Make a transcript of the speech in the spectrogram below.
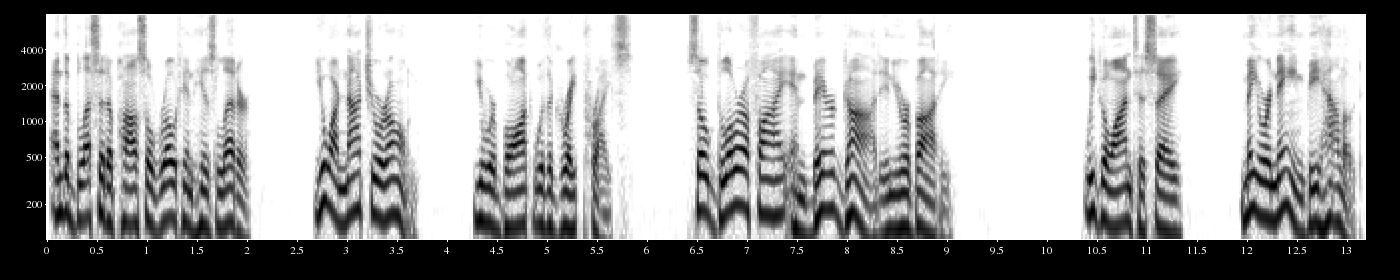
And the blessed apostle wrote in his letter, You are not your own. You were bought with a great price. So glorify and bear God in your body. We go on to say, May your name be hallowed.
